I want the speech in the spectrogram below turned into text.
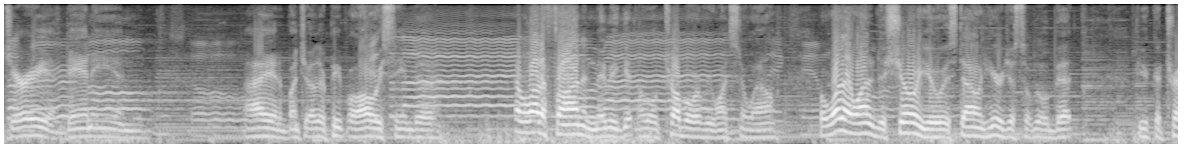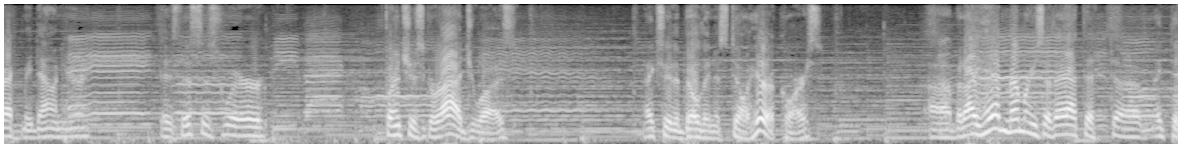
Jerry and Danny and I and a bunch of other people always seem to have a lot of fun and maybe get in a little trouble every once in a while. But what I wanted to show you is down here just a little bit, if you could track me down here, is this is where French's garage was. Actually, the building is still here, of course. Uh, but I have memories of that that uh, like, to,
